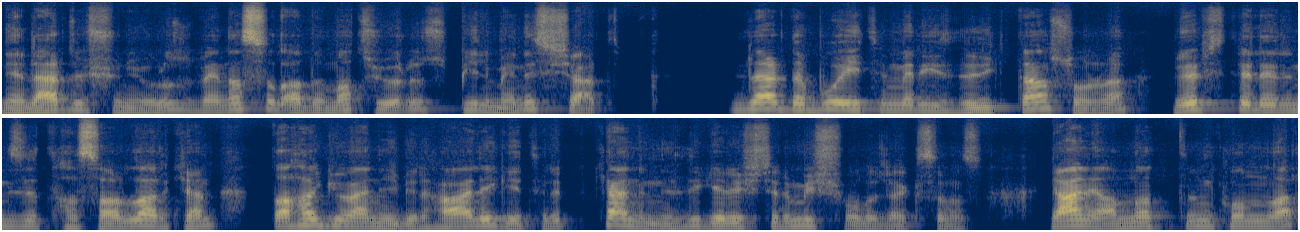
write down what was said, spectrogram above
neler düşünüyoruz ve nasıl adım atıyoruz bilmeniz şart. Sizler de bu eğitimleri izledikten sonra web sitelerinizi tasarlarken daha güvenli bir hale getirip kendinizi geliştirmiş olacaksınız. Yani anlattığım konular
